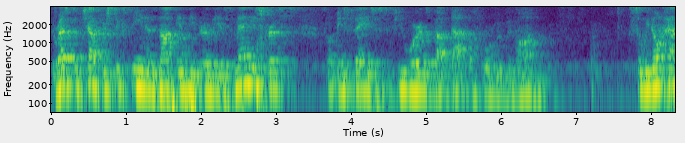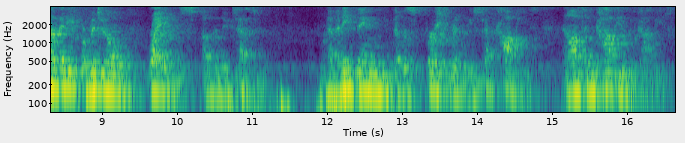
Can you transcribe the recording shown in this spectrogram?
the rest of chapter 16 is not in the earliest manuscripts. So let me say just a few words about that before moving on. So we don't have any original writings of the New Testament. We don't have anything that was first written. We just have copies, and often copies of copies.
